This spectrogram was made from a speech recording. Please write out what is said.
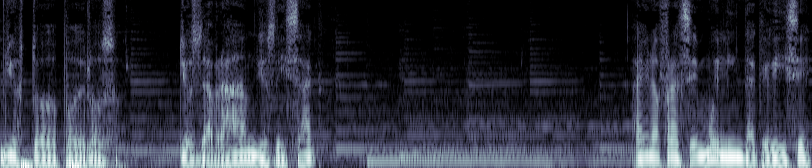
Dios Todopoderoso, Dios de Abraham, Dios de Isaac. Hay una frase muy linda que dice,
